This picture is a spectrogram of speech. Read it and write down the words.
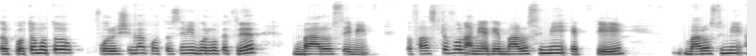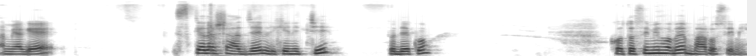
তো প্রথমত পরিসীমা কত সেমি বর্গক্ষেত্রের? বারো সেমি তো ফার্স্ট অফ অল আমি আগে বারো সেমি একটি, বারো সেমি আমি আগে স্কেলের সাহায্যে লিখে নিচ্ছি। তো দেখো, কত সেমি হবে? বারো সেমি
